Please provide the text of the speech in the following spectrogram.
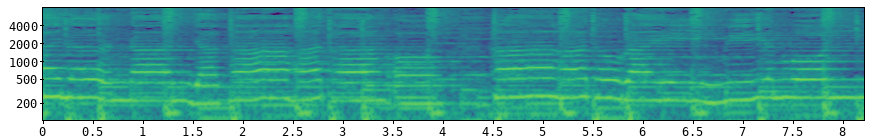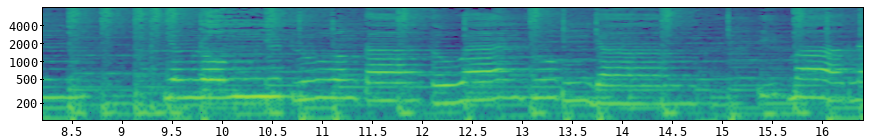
า ยึดลวงตาแสวงทุกอย่าง อีกมากใน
